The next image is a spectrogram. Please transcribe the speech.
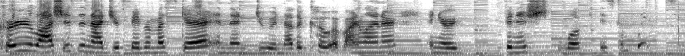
Curl your lashes and add your favorite mascara and then do another coat of eyeliner and your finished look is complete.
